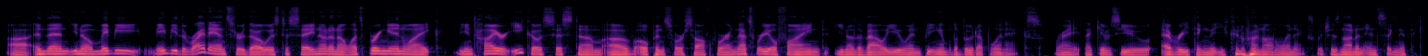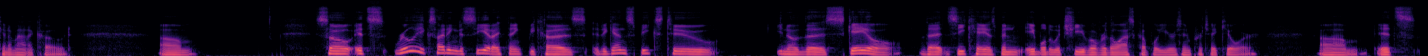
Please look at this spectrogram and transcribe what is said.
Uh, and then you know maybe maybe the right answer though is to say no no no let's bring in like the entire ecosystem of open source software and that's where you'll find you know the value in being able to boot up Linux right that gives you everything that you can run on Linux which is not an insignificant amount of code. Um, so it's really exciting to see it I think because it again speaks to you know the scale that zk has been able to achieve over the last couple years in particular. Um, it's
